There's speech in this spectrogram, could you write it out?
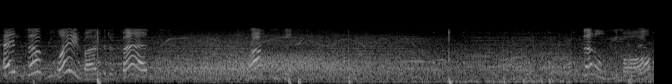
Heads up play by the defense. Crosses it. Settles the ball.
